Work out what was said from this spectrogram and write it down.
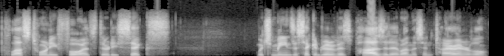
plus 24, that's 36, which means the second derivative is positive on this entire interval.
